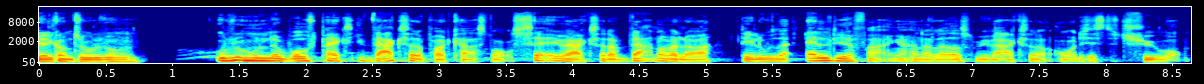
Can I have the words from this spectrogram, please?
Velkommen til Ulvehulen. Ulvehulen er Wolfpacks iværksætterpodcast, hvor serieværksætter Werner Valør deler ud af alle de erfaringer, han har lavet som iværksætter over de sidste 20 år.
